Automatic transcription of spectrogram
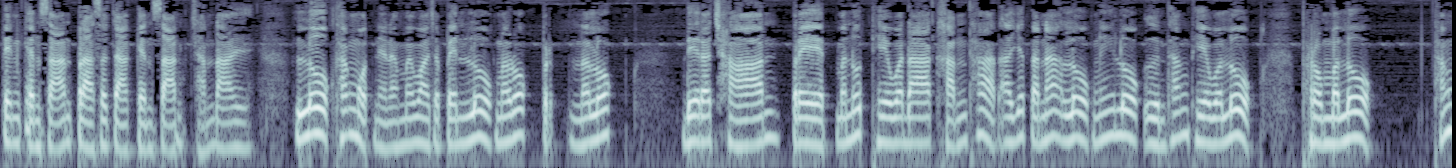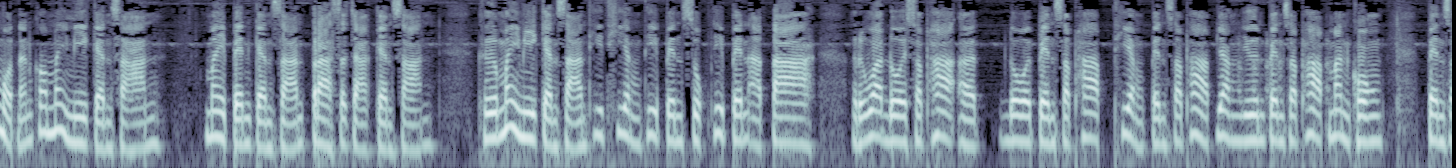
เป็นแก่นสารปราศจากแก่นสารฉันใด โลกทั้งหมดเนี่ยนะไม่ว่าจะเป็นโลกนรกนรก เดรัจฉาน เปรต มนุษย์เทวดาขันธาตุอายตนะโลกนี้โลกอื่นทั้งเทวโลก พรหมโลก ทั้งหมดนั้นก็ไม่มีแก่นสาร ไม่เป็นแก่นสารปราศจากแก่นสาร คือไม่มีแก่นสารที่เที่ยงที่เป็นสุขที่เป็นอัตตา หรือว่าโดยสภาพเอ่อโดยเป็นสภาพเที่ยงเป็นสภาพยั่งยืนเป็นสภาพมั่นคง เป็นส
